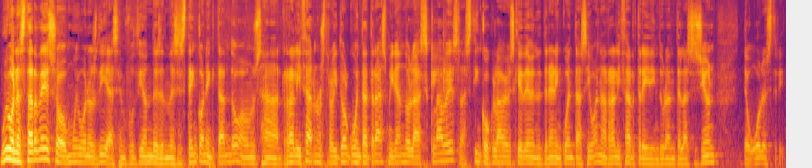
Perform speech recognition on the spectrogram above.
Muy buenas tardes o muy buenos días en función desde donde se estén conectando. Vamos a realizar nuestro habitual cuenta atrás mirando las claves, las cinco claves que deben de tener en cuenta si van a realizar trading durante la sesión de Wall Street.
